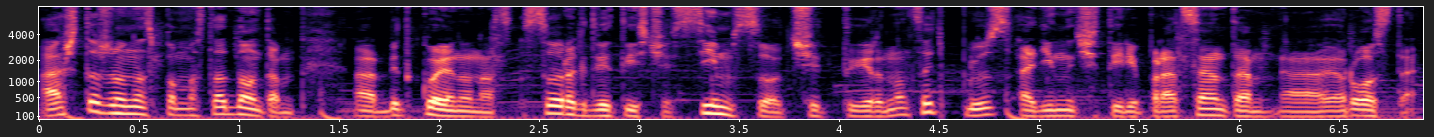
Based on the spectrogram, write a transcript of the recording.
А что же у нас по мастодонтам? А, биткоин у нас 42 714 плюс 1,4% а, роста.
